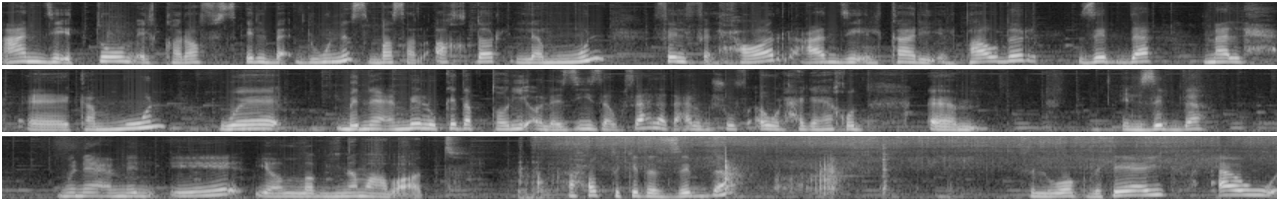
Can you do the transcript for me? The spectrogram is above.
عندي الثوم الكرفس البقدونس بصل أخضر ليمون فلفل حار عندي الكاري ال powder زبدة ملح آه، كمون وبنعمله كده بطريقة لذيذة وسهلة. تعالوا نشوف أول حاجة هاخد الزبدة. ونعمل إيه؟ يلا بينا مع بعض. هحط كده الزبدة في الوok بتاعي أو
